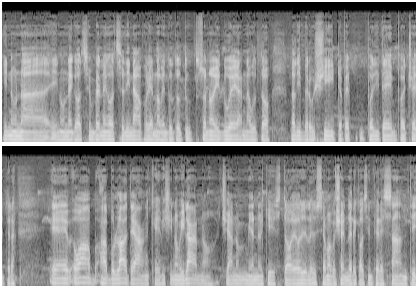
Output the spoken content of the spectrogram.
in, una, in, un negozio, un bel negozio di Napoli, hanno venduto tutto, sono i due hanno avuto la libera uscita per un po' di tempo eccetera. Eh, o a, Bollate anche, vicino a Milano, hanno, mi hanno chiesto, eh, stiamo facendo delle cose interessanti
